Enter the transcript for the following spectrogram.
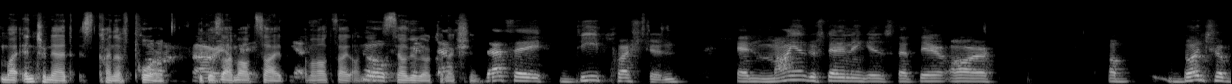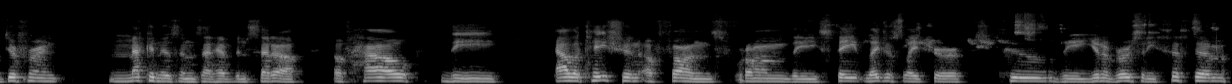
my internet is kind of poor oh, because I'm okay. outside. Yes. I'm outside on so, the cellular that's, connection. That's a deep question. And my understanding is that there are a bunch of different mechanisms that have been set up of how the allocation of funds from the state legislature to the university system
